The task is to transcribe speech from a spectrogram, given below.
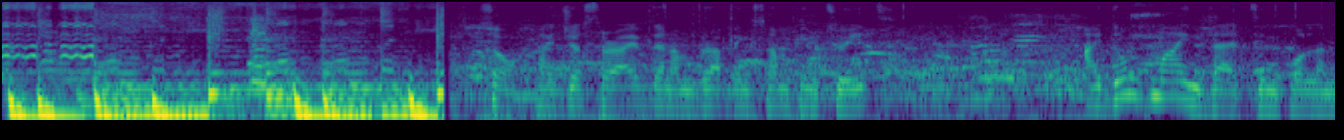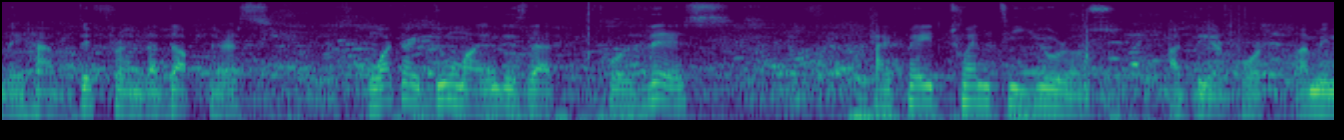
Comfort me. Comfort me. So I just arrived and I'm grabbing something to eat. I don't mind that in Poland they have different adapters. What I do mind is that for this I paid 20 euros at the airport. I mean,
